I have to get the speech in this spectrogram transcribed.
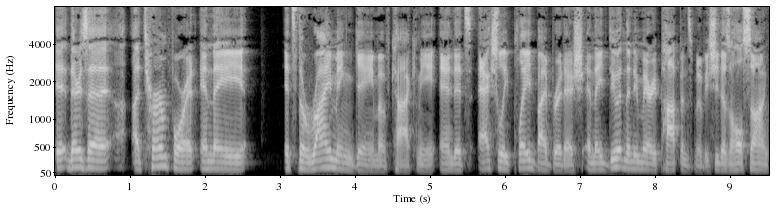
it, there's a a term for it, and they. It's the rhyming game of Cockney, and it's actually played by British, and they do it in the new Mary Poppins movie. She does a whole song,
